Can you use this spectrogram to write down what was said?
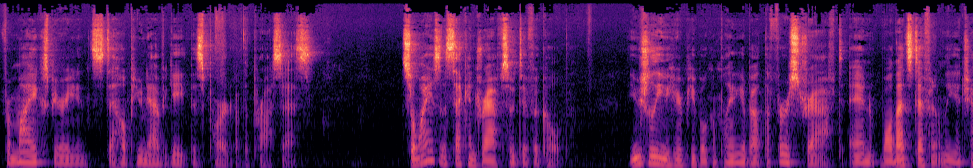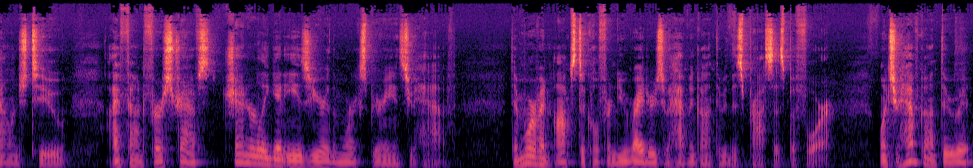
from my experience to help you navigate this part of the process. So, why is the second draft so difficult? Usually, you hear people complaining about the first draft, and while that's definitely a challenge too, I've found first drafts generally get easier the more experience you have. They're more of an obstacle for new writers who haven't gone through this process before. Once you have gone through it,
